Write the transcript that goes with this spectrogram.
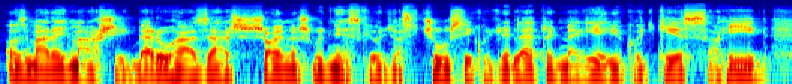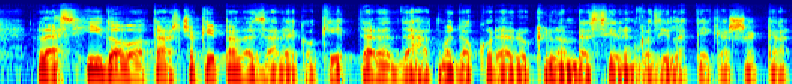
az már egy másik beruházás, sajnos úgy néz ki, hogy az csúszik, úgyhogy lehet, hogy megéljük, hogy kész a híd, lesz hídavatás, csak éppen lezárják a két teret, de hát majd akkor erről külön beszélünk az illetékesekkel.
